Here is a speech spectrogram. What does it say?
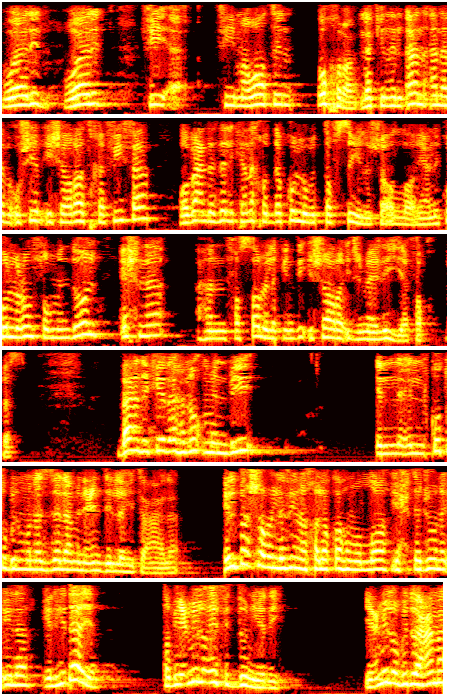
وارد وارد في في مواطن أخرى. لكن الآن أنا بأشير إشارات خفيفة وبعد ذلك هناخد ده كله بالتفصيل إن شاء الله. يعني كل عنصر من دول إحنا هنفصله لكن دي إشارة إجمالية فقط بس. بعد كده هنؤمن بالكتب المنزلة من عند الله تعالى. البشر الذين خلقهم الله يحتاجون إلى الهداية. طب يعملوا إيه في الدنيا دي؟ يعملوا عمى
